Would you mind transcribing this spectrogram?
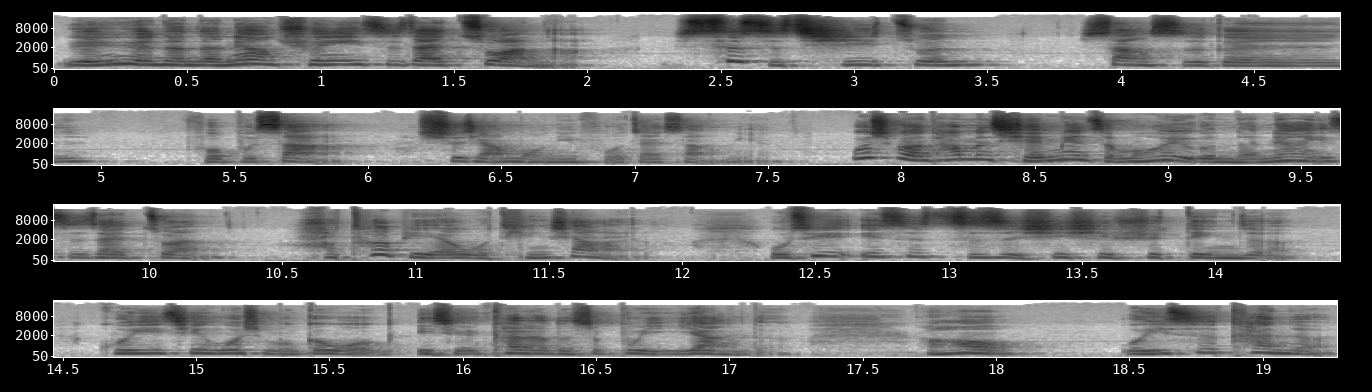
圆圆的能量圈一直在转啊？四十七尊上师跟佛菩萨、释迦牟尼佛在上面，为什么他们前面怎么会有个能量一直在转？好特别！我停下来了，我就一直仔仔细细去盯着郭一静，为什么跟我以前看到的是不一样的？然后。我一次看着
